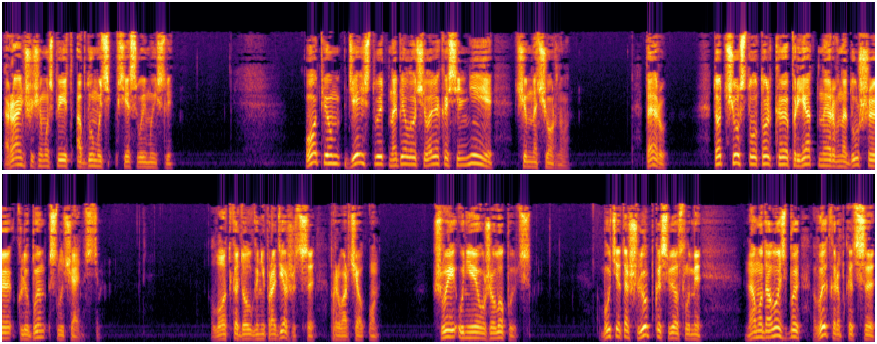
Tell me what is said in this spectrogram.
раньше, чем успеет обдумать все свои мысли. Опиум действует на белого человека сильнее, чем на черного. Перу, тот чувствовал только приятное равнодушие к любым случайностям. «Лодка долго не продержится», — проворчал он. Швы у нее уже лопаются. Будь это шлюпка с веслами, нам удалось бы выкарабкаться,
